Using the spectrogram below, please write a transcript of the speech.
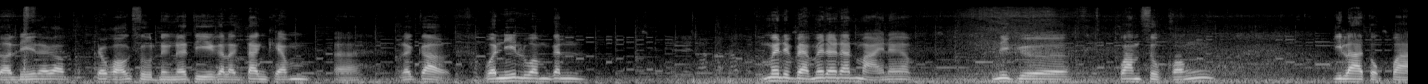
ตอนนี้นะครับ เจ้าของสูตรหนึ่งนาทีกำลังตั้งแคมป์อ่าแล้วก็วันนี้รวมกัน ไม่ได้แบบไม่ได้นัดหมายนะครับ นี่คือความสุขของกีฬาตกปลา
